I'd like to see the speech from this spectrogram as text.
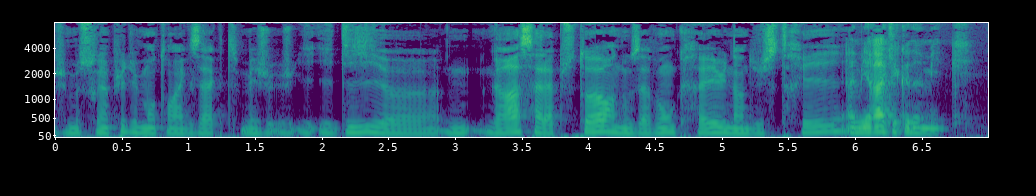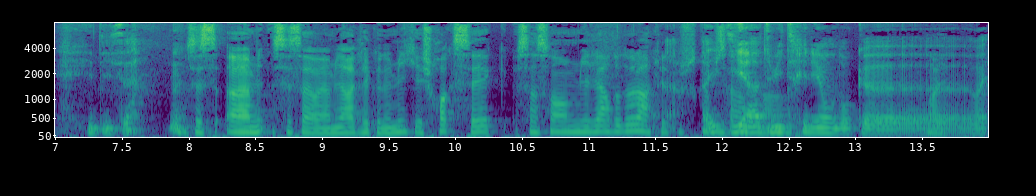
je me souviens plus du montant exact, mais il dit euh, grâce à l'App Store, nous avons créé une industrie. Un miracle économique, il dit ça. C'est ça, un miracle économique, et je crois que c'est 500 milliards de dollars, quelque chose comme ah, il ça. Il dit un demi-trillion, donc. Euh, ouais.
